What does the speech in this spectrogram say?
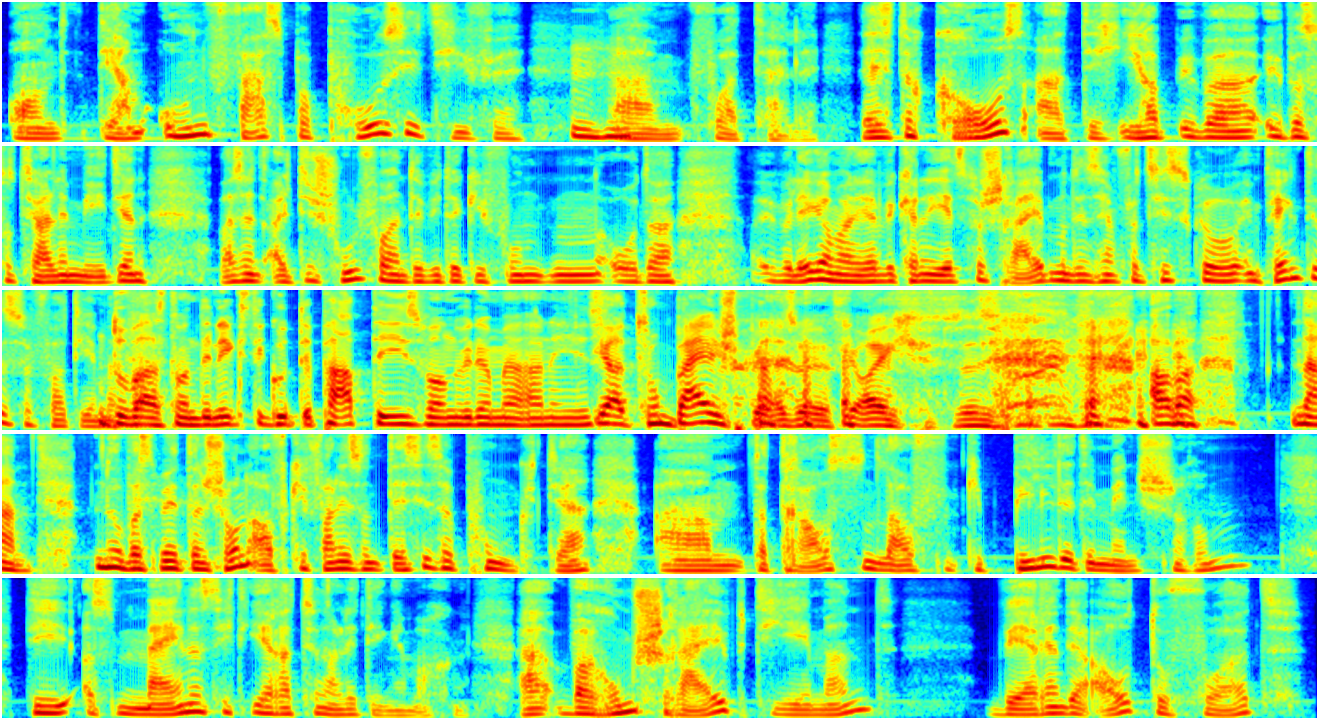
Und die haben unfassbar positive mhm. ähm, Vorteile. Das ist doch großartig. Ich habe über, über soziale Medien, was sind alte Schulfreunde wiedergefunden oder überlege mal, ja, wir können jetzt verschreiben und in San Francisco empfängt es sofort jemand. Und du weißt, wann die nächste gute Party ist, wann wieder mal eine ist. Ja, zum Beispiel, also für euch. Aber na, nur was mir dann schon aufgefallen ist, und das ist ein Punkt, ja, ähm, da draußen laufen gebildete Menschen rum, die aus meiner Sicht irrationale Dinge machen. Äh, warum schreibt jemand, während er Auto fährt,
